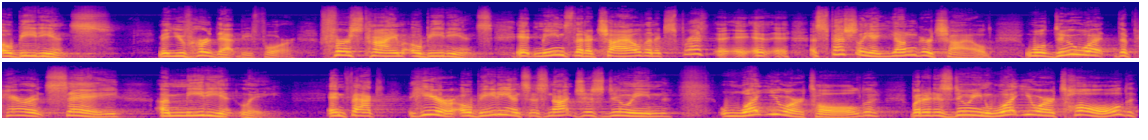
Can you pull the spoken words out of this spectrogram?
obedience. I mean, you've heard that before. First time obedience. It means that a child, and express, especially a younger child, will do what the parents say immediately. In fact, here, obedience is not just doing what you are told, but it is doing what you are told.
